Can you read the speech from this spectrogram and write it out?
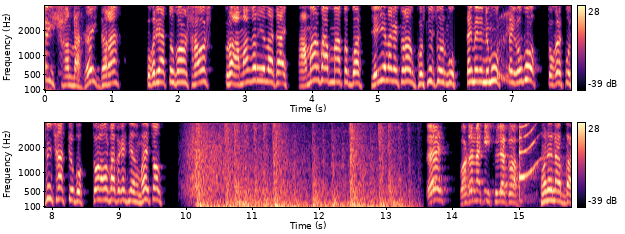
এই শালা এই দাঁড়া তোর এত বড় সাহস তোরা আমার এলাকায় আমার বাপ মা তো বর এই এলাকায় তোরা ঘোষণা করব তাই মেনে নেব তাই হব তোকে কঠিন শাস্তি হব চল আমার বাপের কাছে নিয়ে ভাই চল। এই ঘটনা কি খুলে শোনেন আব্বা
